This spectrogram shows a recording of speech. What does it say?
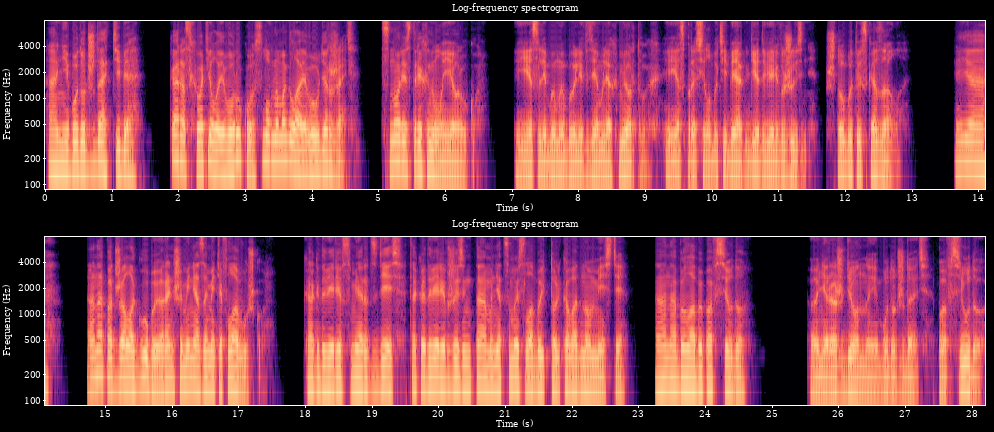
«Они будут ждать тебя». Кара схватила его руку, словно могла его удержать. Снори стряхнул ее руку. «Если бы мы были в землях мертвых, и я спросил бы тебя, где дверь в жизнь, что бы ты сказала?» «Я...» Она поджала губы, раньше меня заметив ловушку. Как двери в смерть здесь, так и двери в жизнь там нет смысла быть только в одном месте. Она была бы повсюду. А нерожденные будут ждать повсюду?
